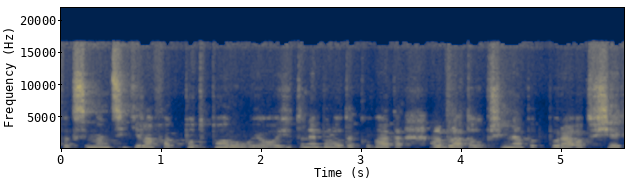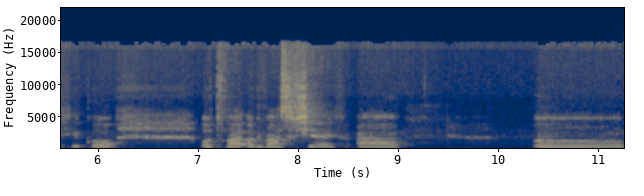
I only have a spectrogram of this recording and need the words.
fakt jsem vám cítila fakt podporu, jo, že to nebylo taková ta, ale byla to upřímná podpora od všech, jako od, va, od vás všech a uh,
